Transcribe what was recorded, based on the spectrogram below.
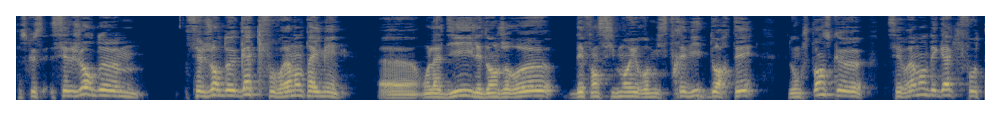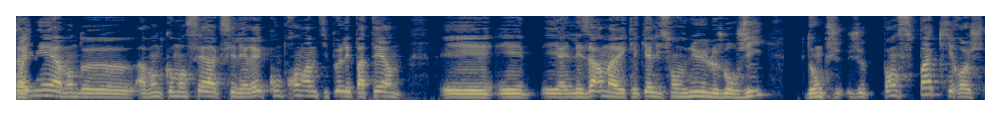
parce que c'est le genre de c'est le genre de gars qu'il faut vraiment timer. on l'a dit, il est dangereux. Défensivement, il remise très vite, Duarte. Donc je pense que c'est vraiment des gars qu'il faut timer avant de avant de commencer à accélérer, comprendre un petit peu les patterns et, et, et les armes avec lesquelles ils sont venus le jour J. Donc je, je pense pas qu'il rush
